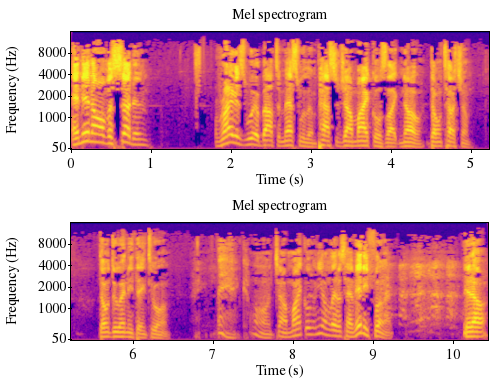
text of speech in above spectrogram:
And then all of a sudden, right as we're about to mess with him, Pastor John Michael's like, "No, don't touch him, don't do anything to him." Man, come on, John Michael, you don't let us have any fun. You know?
